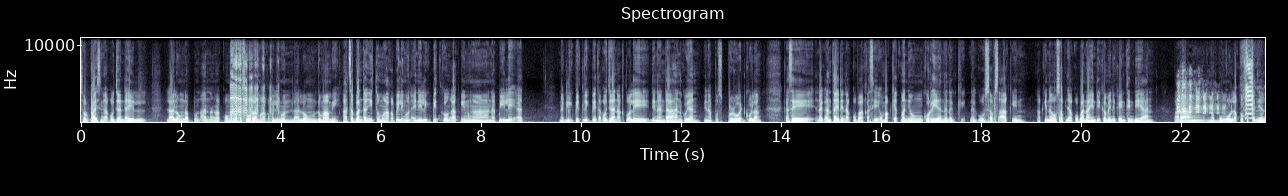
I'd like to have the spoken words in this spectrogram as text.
surprise nga ako dyan dahil lalong napunan ang akong mga basura mga kapilingon, lalong dumami. At sa bandang ito mga kapilingon ay niligpit ko ang aking mga napili at nagligpit-ligpit ako dyan. Actually, dinandahan ko yan. Pinapos forward ko lang. Kasi nagantay din ako ba kasi umakyat man yung Korean na nag, nag-usap sa akin. Ah, Kinausap niya ako ba na hindi kami nagkaintindihan. Parang nabungol ako sa kanyang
